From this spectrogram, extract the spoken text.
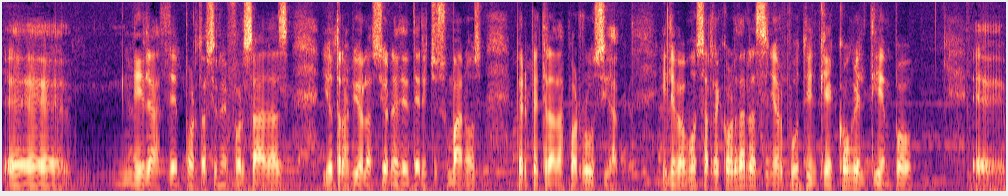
Eh, ni las deportaciones forzadas y otras violaciones de derechos humanos perpetradas por Rusia. Y le vamos a recordar al señor Putin que con el tiempo eh,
